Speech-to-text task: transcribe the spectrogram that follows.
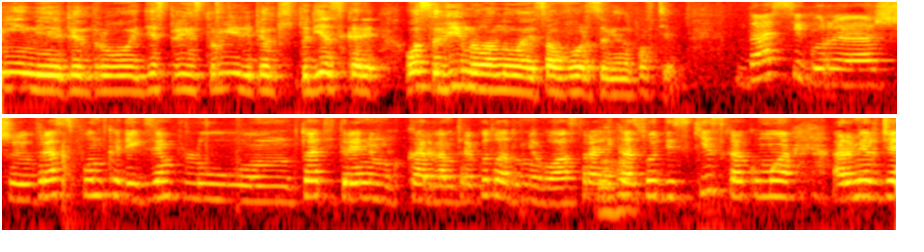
mine, pentru, despre instruire, pentru studenți care o să vină la noi sau vor să vină, poftim. Da, sigur, aș vrea să spun că, de exemplu, toate trainingul cu care l-am trecut la dumneavoastră, adică Aha. s-au deschis, că acum ar merge,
